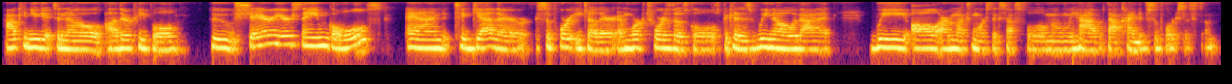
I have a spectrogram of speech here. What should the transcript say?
How can you get to know other people who share your same goals and together support each other and work towards those goals because we know that we all are much more successful when we have that kind of support system.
